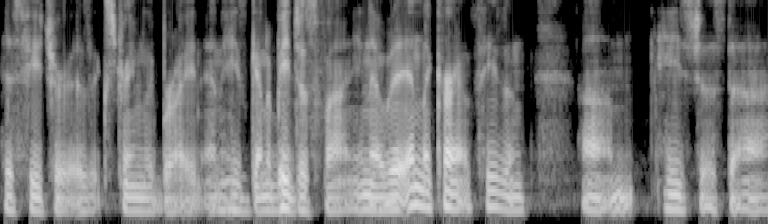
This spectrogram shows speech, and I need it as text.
his future is extremely bright and he's mm-hmm. going to be just fine. You know, but in the current season, um, he's just uh,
